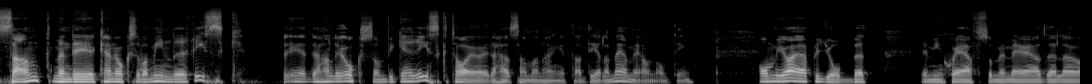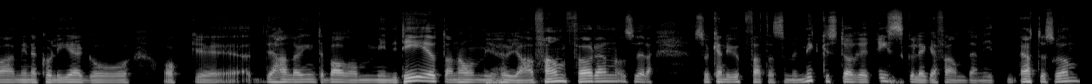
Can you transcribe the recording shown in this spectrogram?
Sant, men det kan också vara mindre risk. Det, det handlar ju också om vilken risk tar jag i det här sammanhanget att dela med mig av någonting. Om jag är på jobbet det är min chef som är med eller mina kollegor. Och eh, det handlar inte bara om min idé utan om hur jag framför den och så vidare. Så kan det uppfattas som en mycket större risk att lägga fram den i ett mötesrum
